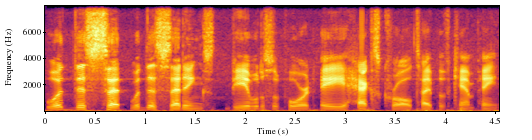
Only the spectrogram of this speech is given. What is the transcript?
would this set would this settings be able to support a hex crawl type of campaign?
